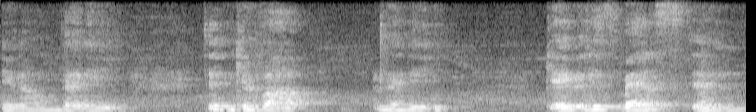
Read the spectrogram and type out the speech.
you know, that he didn't give up, that he gave it his best. And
